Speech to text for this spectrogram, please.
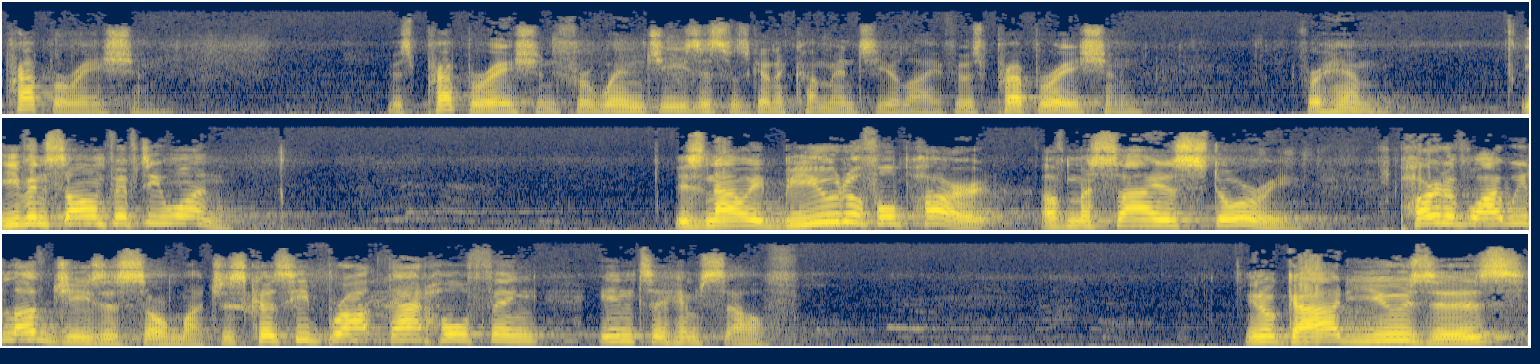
preparation. It was preparation for when Jesus was going to come into your life. It was preparation for him. Even Psalm 51 is now a beautiful part of Messiah's story. Part of why we love Jesus so much is because he brought that whole thing into himself. You know, God uses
